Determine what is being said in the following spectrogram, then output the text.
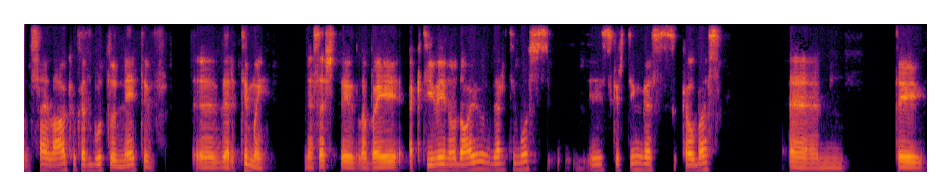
visai laukiu, kad būtų native e, vertimai. Nes aš tai labai aktyviai naudoju vertimus į skirtingas kalbas. E, Tai,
